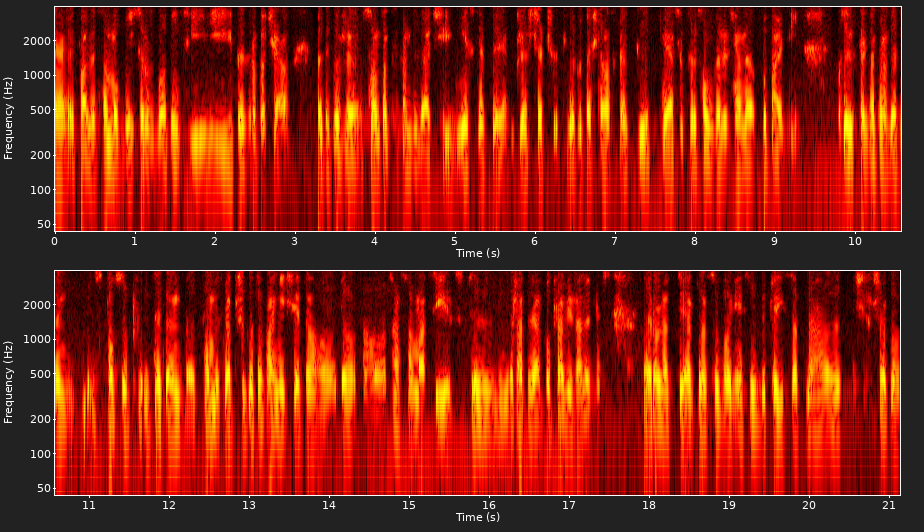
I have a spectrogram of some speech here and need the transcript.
e, fale samobójstw, rozwodów i, i bezrobocia. Dlatego, że są tacy kandydaci, niestety, jak Brzeszcze czy Ruda Śląska, miasta, które są uzależnione od kopalni, których tak naprawdę ten sposób, ten, ten pomysł na przygotowanie się do, do, do transformacji jest e, żaden albo prawie żaden, więc rola tutaj Artura jest niezwykle istotna. Myślę, że trzeba go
